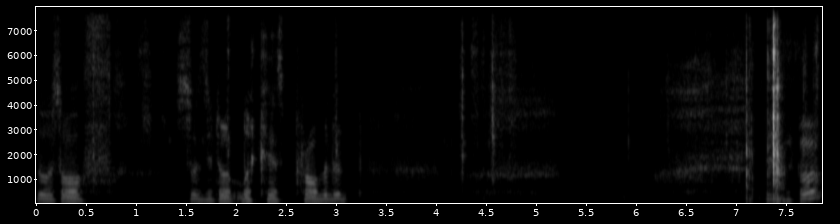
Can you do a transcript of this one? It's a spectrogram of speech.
those off so they don't look as prominent. There we go.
